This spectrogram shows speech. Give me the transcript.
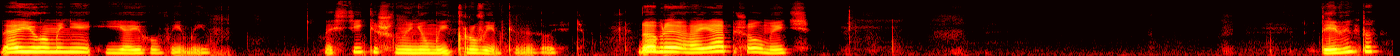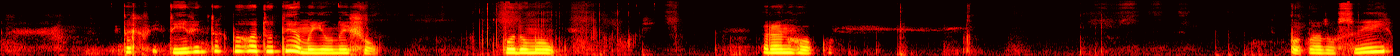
Дай його мені, і я його вимию. Настільки, що на ньому і кровинки не залишать. Добре, а я пішов мить. Де він так? Так, де він так багато демонів знайшов? Подумав Ренгоку. Покладу свій.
